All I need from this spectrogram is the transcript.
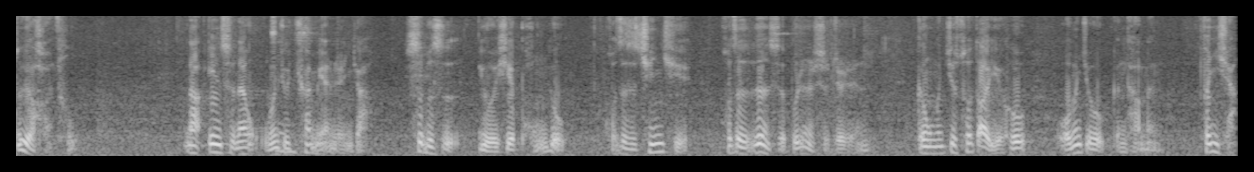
都有好处，那因此呢，我们就劝勉人家，是不是有一些朋友，或者是亲戚，或者认识不认识的人，跟我们接触到以后，我们就跟他们分享，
